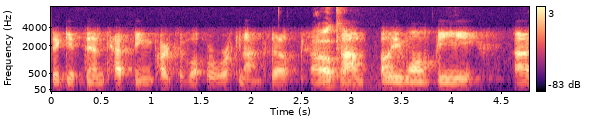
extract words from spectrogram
to get them testing parts of what we're working on. So okay. um, probably won't be uh,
